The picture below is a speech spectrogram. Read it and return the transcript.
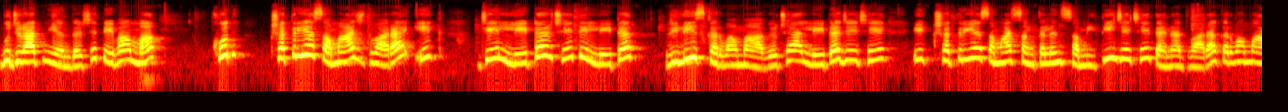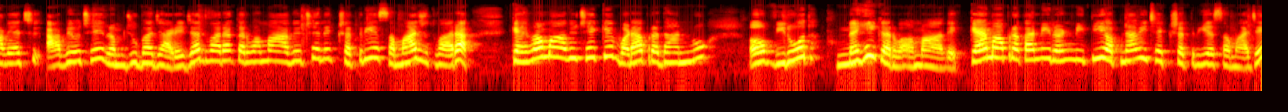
ગુજરાતની અંદર છે, તેવામાં ખુદ ક્ષત્રિય સમાજ દ્વારા એક જે લેટર છે તે લેટર રિલીઝ કરવામાં આવ્યો છે. આ લેટર જે છે, એ ક્ષત્રિય સમાજ સંકલન સમિતિ જે છે તેના દ્વારા કરવામાં આવ્યા છે, આવ્યો છે. રમજુભા જાડેજા દ્વારા કરવામાં આવ્યો છે અને ક્ષત્રિય સમાજ દ્વારા કહેવામાં આવ્યું છે કે વડાપ્રધાનનો વિરોધ નહીં કરવામાં આવે. કેમ આ પ્રકારની રણનીતિ અપનાવી છે ક્ષત્રિય સમાજે?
